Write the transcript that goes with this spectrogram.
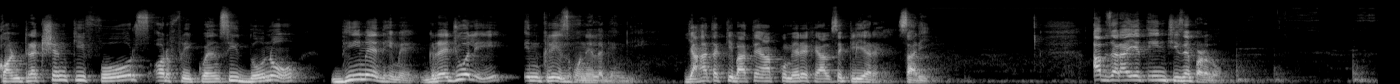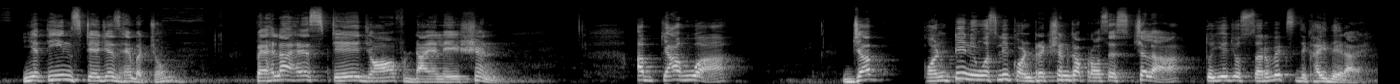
कॉन्ट्रेक्शन की फोर्स और फ्रीक्वेंसी दोनों धीमे धीमे ग्रेजुअली इंक्रीज होने लगेंगी। यहाँ तक की बातें आपको मेरे ख्याल से क्लियर है सारी। अब जरा ये तीन चीज़ें पढ़ लो। ये तीन स्टेजेस हैं बच्चों। पहला है स्टेज ऑफ़ डायलेशन अब क्या हुआ? जब कॉन्टिन्यूसली कॉन्ट्रेक्शन का प्रोसेस चला तो ये जो सर्विक्स दिखाई दे रहा है,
